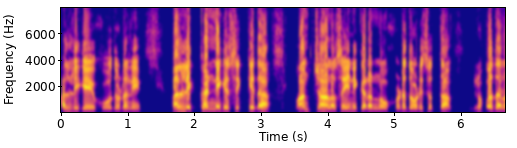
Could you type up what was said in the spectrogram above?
ಅಲ್ಲಿಗೆ ಹೋದೊಡನೆ ಅಲ್ಲಿ ಕಣ್ಣಿಗೆ ಸಿಕ್ಕಿದ ಪಾಂಚಾಲ ಸೈನಿಕರನ್ನು ಹೊಡೆದೋಡಿಸುತ್ತಾ ದೃಪದನ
